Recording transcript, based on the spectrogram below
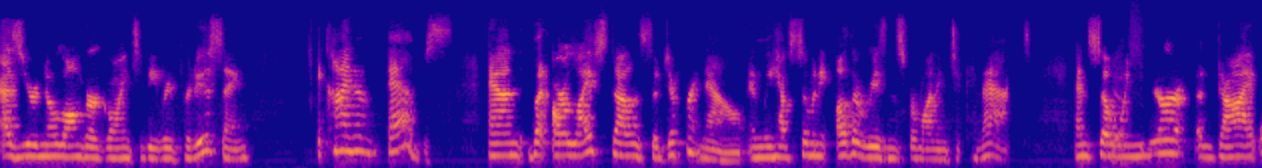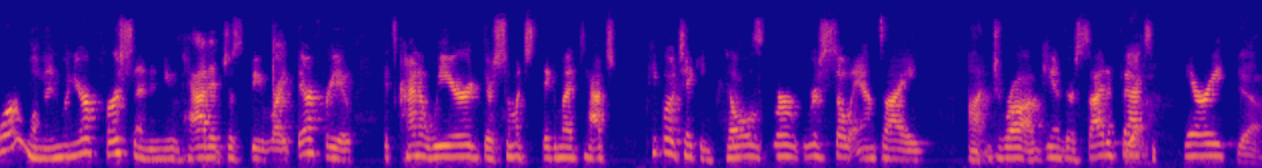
as you're no longer going to be reproducing it kind of ebbs and but our lifestyle is so different now and we have so many other reasons for wanting to connect and so when you're a guy or a woman when you're a person and you've had it just be right there for you it's kind of weird there's so much stigma attached people are taking pills we're we're so anti uh, drug you know there's side effects it's scary yeah.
